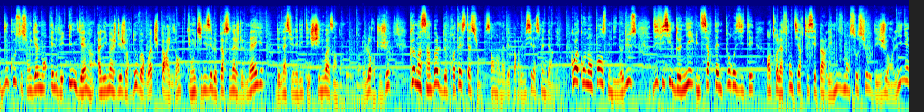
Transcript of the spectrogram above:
beaucoup se sont également élevés in-game, hein, à l'image des joueurs d'Overwatch par exemple, qui ont utilisé le personnage de Mei, de nationalité chinoise hein, dans, le, dans lore du jeu, comme un symbole de protestation. Ça on en avait parlé aussi la semaine dernière. Quoi qu'on en pense, nous dit Nodus, difficile de nier une certaine porosité entre la frontière qui sépare les mouvements sociaux des jeux en ligne,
